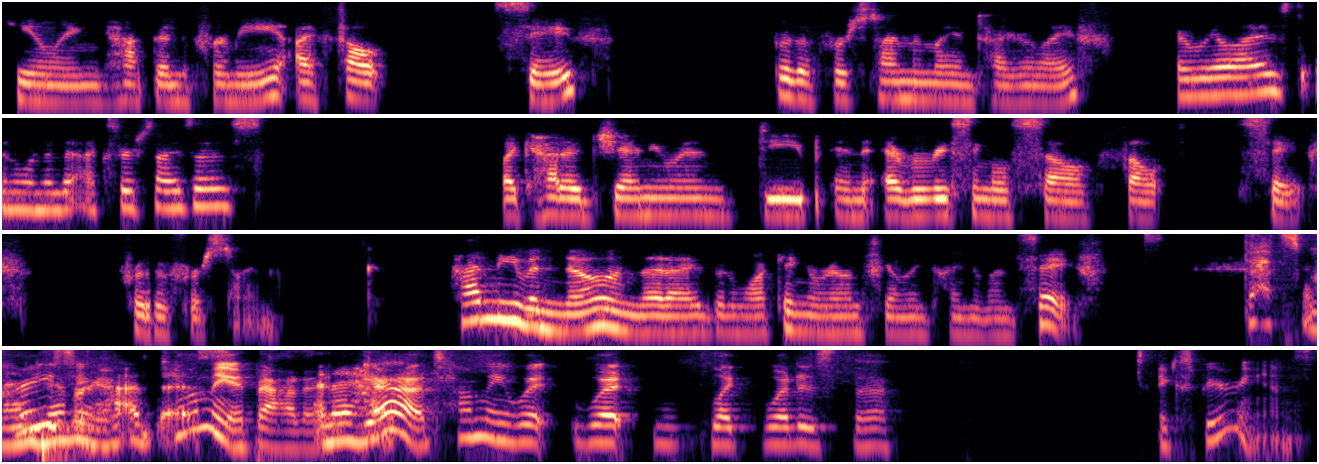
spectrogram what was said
healing happen for me. I felt safe for the first time in my entire life. I realized in one of the exercises, like had a genuine, deep, in every single cell, felt safe for the first time. Hadn't even known that I'd been walking around feeling kind of unsafe. That's and crazy. Tell me about it. And I yeah, had, tell me what what like what is the experience?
